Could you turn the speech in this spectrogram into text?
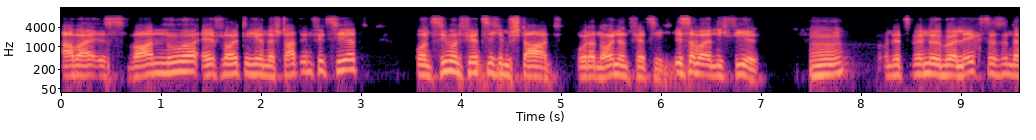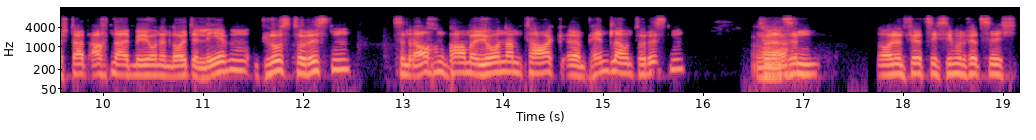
Aber es waren nur elf Leute hier in der Stadt infiziert und 47 im Staat oder 49. Ist aber nicht viel. Mhm. Und jetzt, wenn du überlegst, dass in der Stadt 8,5 Millionen Leute leben, plus Touristen, sind auch ein paar Millionen am Tag, äh, Pendler und Touristen. So, ja. dann sind 49, 47,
